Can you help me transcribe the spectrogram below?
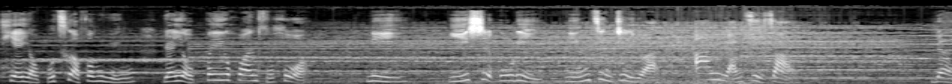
天有不测风云，人有悲欢福祸。你一世孤立，宁静致远，安然自在，任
